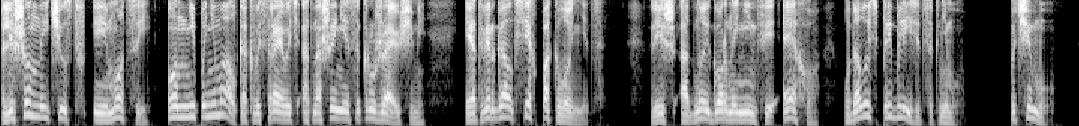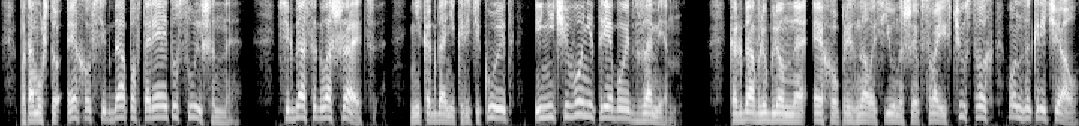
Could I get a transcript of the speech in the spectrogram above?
Лишенный чувств и эмоций, он не понимал, как выстраивать отношения с окружающими и отвергал всех поклонниц. Лишь одной горной нимфе Эхо удалось приблизиться к нему. Почему? Потому что Эхо всегда повторяет услышанное, всегда соглашается, никогда не критикует и ничего не требует взамен. Когда влюбленное эхо призналось юноше в своих чувствах, он закричал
